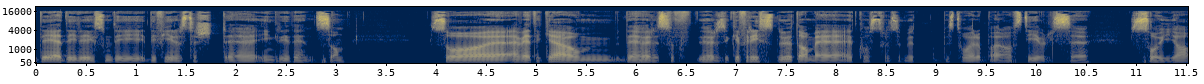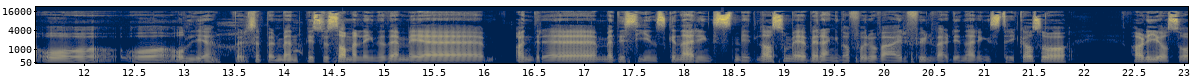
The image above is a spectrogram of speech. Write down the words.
Det er de, liksom de, de, fire største ingrediensene. Så jeg vet ikke om Det høres, det høres ikke fristende ut da, med et kosthold som består bare av stivelse, soya og, og olje, f.eks. Men hvis du sammenligner det med andre medisinske næringsmidler som er beregna for å være fullverdige næringsdrikker, så har de også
